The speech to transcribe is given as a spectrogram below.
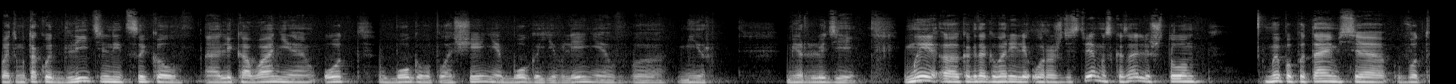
Поэтому такой длительный цикл э, ликования от Бога воплощения, Бога явления в мир, мир людей. Мы, э, когда говорили о Рождестве, мы сказали, что мы попытаемся вот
